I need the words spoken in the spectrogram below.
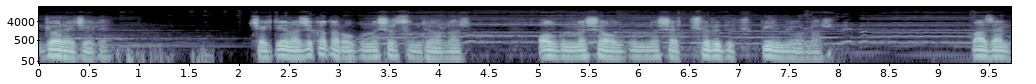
göreceli. Çektiğin acı kadar olgunlaşırsın diyorlar. Olgunlaşa olgunlaşa çürüdük bilmiyorlar. Bazen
